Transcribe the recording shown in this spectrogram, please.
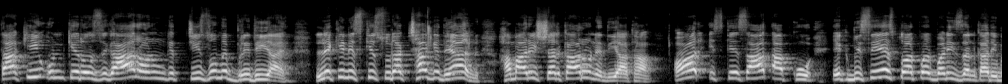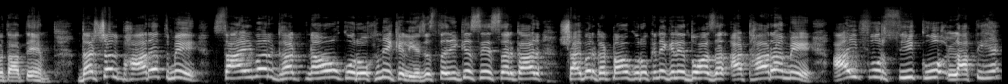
ताकि उनके रोज़गार और उनके चीज़ों में वृद्धि आए। लेकिन इसकी सुरक्षा के ध्यान हमारी सरकारों ने दिया था। और इसके साथ आपको एक विशेष तौर पर बड़ी जानकारी बताते हैं। दरअसल भारत में साइबर घटनाओं को रोकने के लिए जिस तरीके से सरकार साइबर घटनाओं को रोकने के लिए 2018 में आई फोर सी को लाती है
